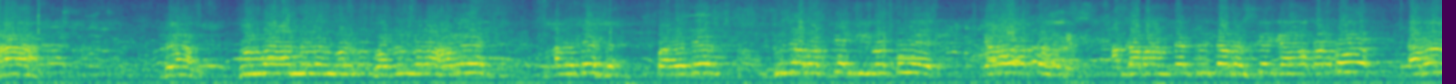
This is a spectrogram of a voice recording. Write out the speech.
হ্যাঁ দুর্বার আন্দোলন গঠন করা হবে। ভারতের ভারতের দূতাবাসকে কি করতে হবে। করতে হবে আমরা ভারতের দূতাবাসকে গেওয়া করব এবং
